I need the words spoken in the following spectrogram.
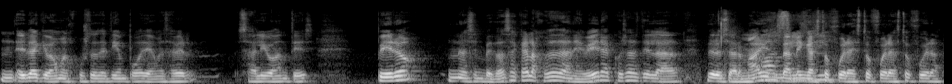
mm, es verdad que vamos justo de tiempo, debíamos haber salido antes, pero nos empezó a sacar las cosas de la nevera, cosas de, la, de los armarios, Ah, en plan, sí, venga, sí, esto fuera, esto fuera, esto fuera.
